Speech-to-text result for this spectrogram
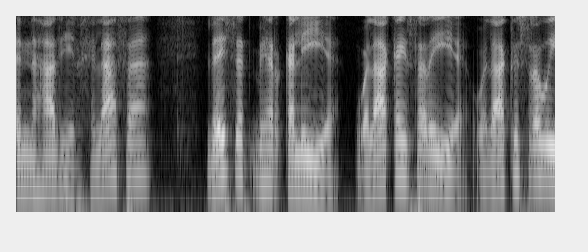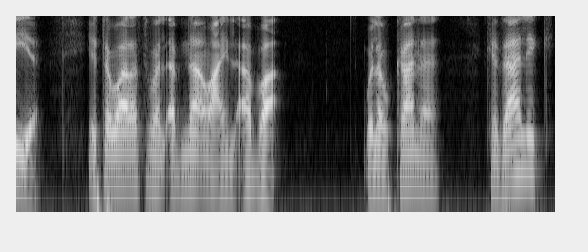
إن هذه الخلافة ليست بهرقلية ولا قيصرية ولا كسروية يتوارثها الأبناء عن الآباء. ولو كان كذلك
